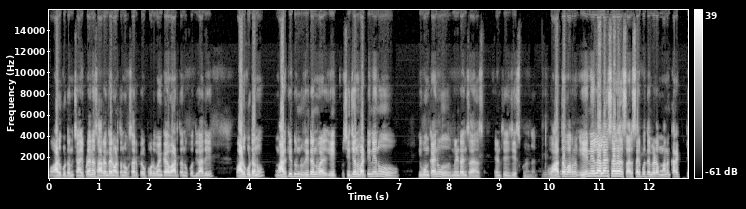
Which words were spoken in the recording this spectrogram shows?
వాడుకుంటాను. చా- ఎప్పుడైనా సార వంకాయ వాడతాను. ఒకసారి పొడి వంకాయ వాడతాను కొద్దిగా అది వాడుకుంటాను. మార్కెట్ రిటర్న్ సీజన్ బట్టి నేను ఈ వంకాయను మెయింటైన్ ఎంట్రీ చేసుకున్నాను దాన్ని. వాతావరణం ఏ నెల అయినా సరే సరే సరిపోతుంది మేడం. మనం కరెక్ట్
